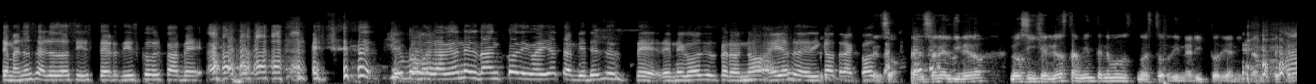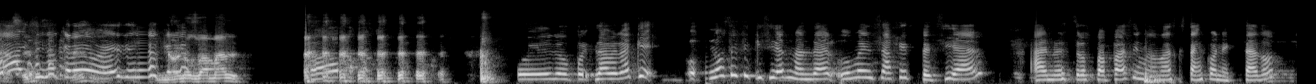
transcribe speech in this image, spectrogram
Te mando un saludo, sister, discúlpame. como la veo en el banco, digo, ella también es este, de negocios, pero no, ella se dedica a otra cosa pensó, en el dinero. Los ingenieros también tenemos nuestro dinerito, Dianita. No Ay, sí lo creo, ¿eh? no nos va mal. bueno, pues la verdad que no sé si quisieras mandar un mensaje especial a nuestros papás y mamás que están conectados.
